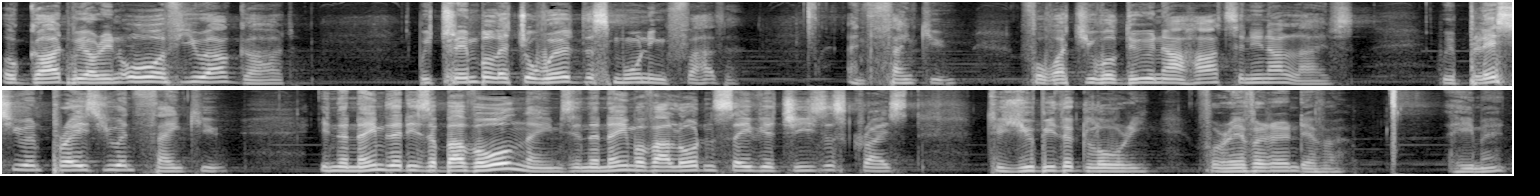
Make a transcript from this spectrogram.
Oh God, we are in awe of you, our God. We tremble at your word this morning, Father. And thank you for what you will do in our hearts and in our lives. We bless you and praise you and thank you in the name that is above all names, in the name of our Lord and Savior Jesus Christ, to you be the glory forever and ever. Amen.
